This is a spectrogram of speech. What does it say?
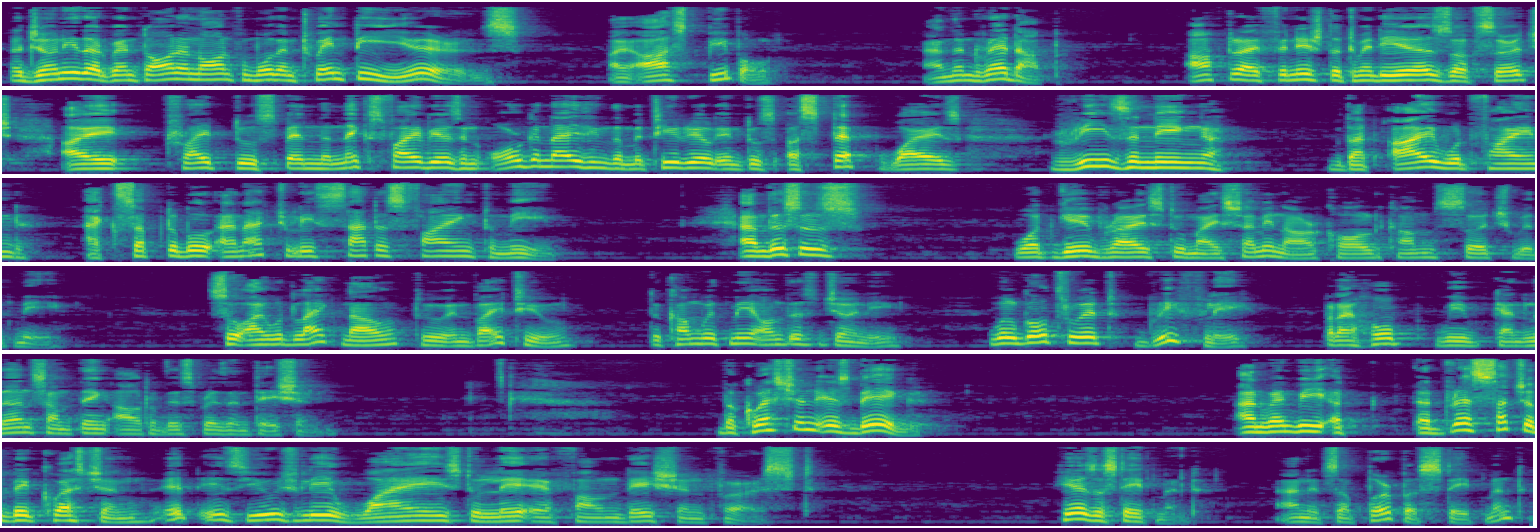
a journey that went on and on for more than 20 years. I asked people and then read up. After I finished the 20 years of search, I tried to spend the next five years in organizing the material into a stepwise reasoning that I would find acceptable and actually satisfying to me. And this is what gave rise to my seminar called Come Search with Me. So I would like now to invite you to come with me on this journey. We'll go through it briefly, but I hope we can learn something out of this presentation. The question is big. And when we address such a big question, it is usually wise to lay a foundation first. Here's a statement, and it's a purpose statement.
